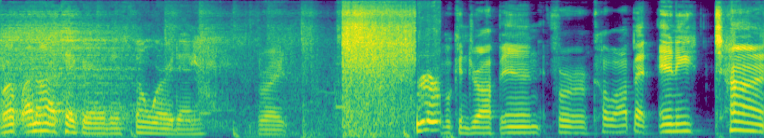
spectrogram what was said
Well, I know how to take care of this. Don't worry, Danny. Right. People can drop in for co-op at any time.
